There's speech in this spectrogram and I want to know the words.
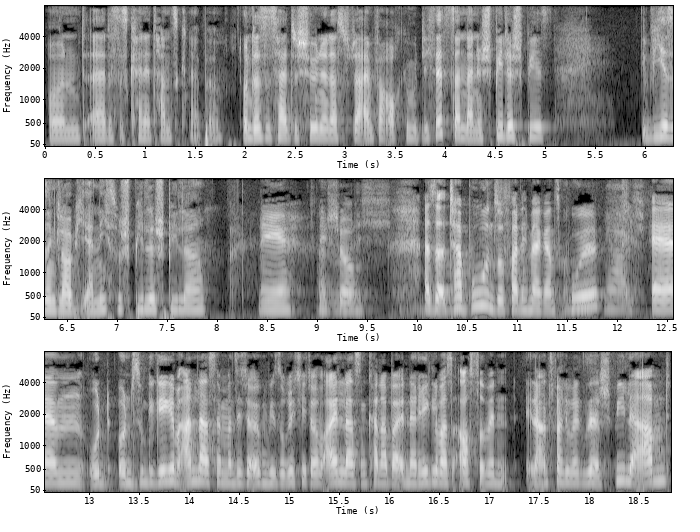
und äh, das ist keine Tanzkneipe. Und das ist halt das Schöne, dass du da einfach auch gemütlich sitzt, dann deine Spiele spielst. Wir sind, glaube ich, eher nicht so Spielespieler. Nee, nicht Also so. ich- Also Tabu und so fand ich mal ganz cool. Ja, ich- ähm, und, und zum gegebenen Anlass, wenn man sich da irgendwie so richtig drauf einlassen kann. Aber in der Regel war es auch so, wenn in Ansbach jemand gesagt hat, Spieleabend,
